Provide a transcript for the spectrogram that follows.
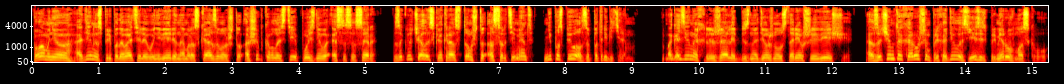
Помню, один из преподавателей в универе нам рассказывал, что ошибка властей позднего СССР заключалась как раз в том, что ассортимент не поспевал за потребителем. В магазинах лежали безнадежно устаревшие вещи, а зачем-то хорошим приходилось ездить, к примеру, в Москву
